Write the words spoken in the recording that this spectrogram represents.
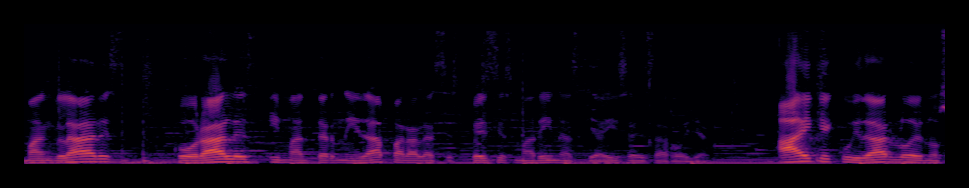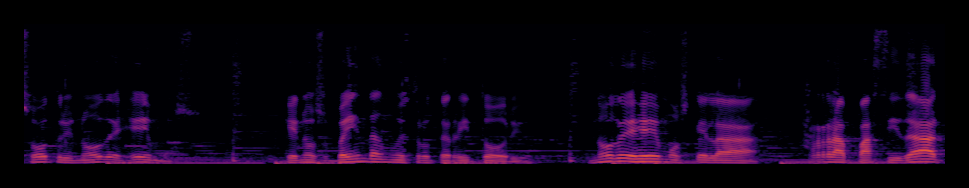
manglares, corales y maternidad para las especies marinas que ahí se desarrollan. Hay que cuidarlo de nosotros y no dejemos que nos vendan nuestro territorio. No dejemos que la rapacidad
